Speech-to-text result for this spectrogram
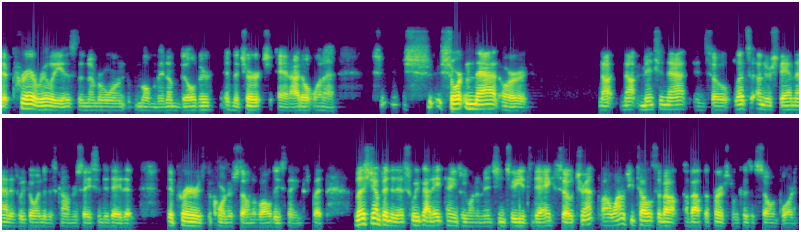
that prayer really is the number one momentum builder in the church. And I don't want to sh- shorten that or not not mention that. And so let's understand that as we go into this conversation today that that prayer is the cornerstone of all these things. But let's jump into this. We've got eight things we want to mention to you today. So, Trent, uh, why don't you tell us about about the first one because it's so important.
